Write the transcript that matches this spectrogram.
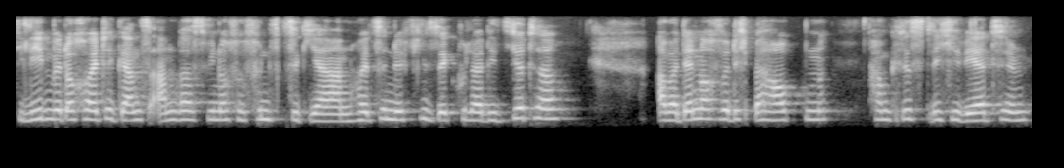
die leben wir doch heute ganz anders wie noch vor 50 Jahren. Heute sind wir viel säkularisierter, aber dennoch würde ich behaupten, haben christliche Werte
